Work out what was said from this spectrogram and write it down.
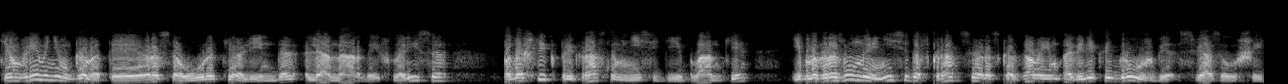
Тем временем Галатея, Росаура, Теолинда, Леонардо и Флориса подошли к прекрасным Нисиде и Бланке, и благоразумная Нисида вкратце рассказала им о великой дружбе, связывавшей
